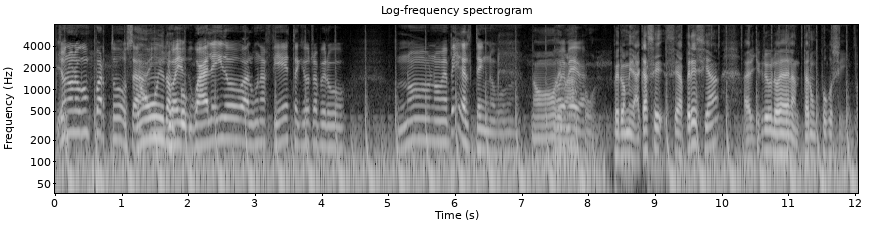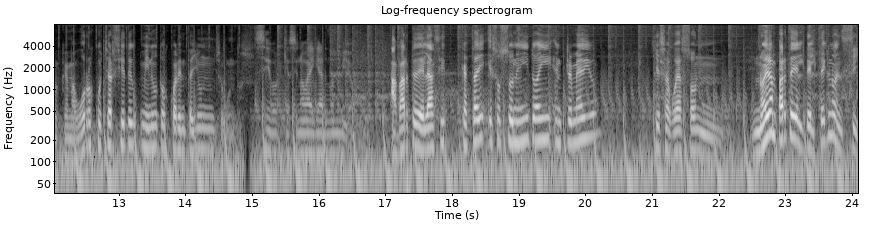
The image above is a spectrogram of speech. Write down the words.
Yo no lo comparto, o sea, No, yo yo tampoco. igual he ido a alguna fiesta que otra, pero no, no me pega el tecno. po. No, No de me más, pega. po. Pero mira, acá se, se aprecia. A ver, yo creo que lo voy a adelantar un poco, sí. Porque me aburro escuchar 7 minutos 41 segundos. Sí, porque si no va a quedar dormido. Aparte del acid, ¿cachai? Esos soniditos ahí entre medio. Que esas weas son. No eran parte del, del tecno en sí.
